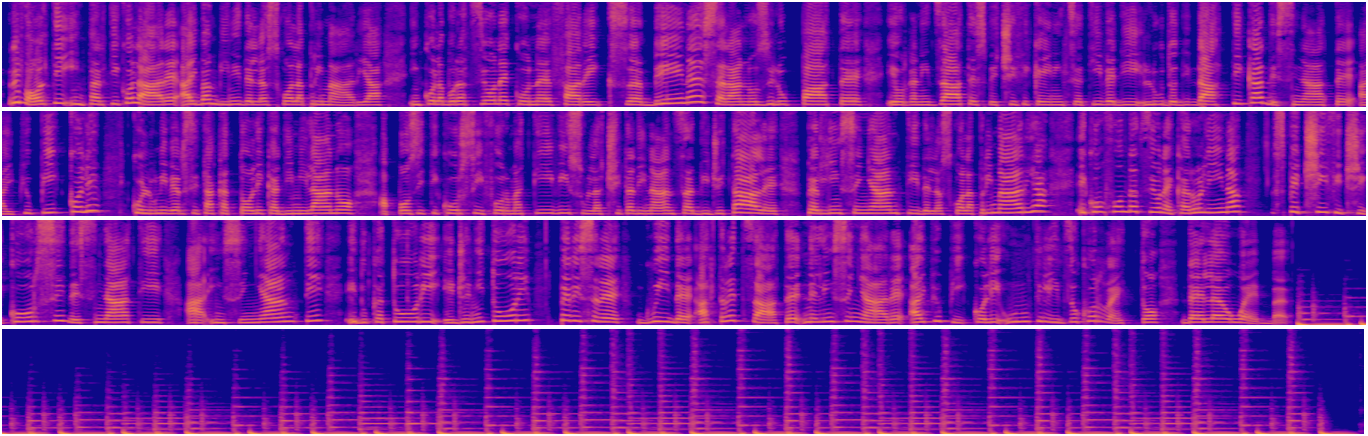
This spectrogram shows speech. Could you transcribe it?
rivolti in particolare ai bambini della scuola primaria. In collaborazione con Fare X Bene saranno sviluppate e organizzate specifiche iniziative di ludodidattica destinate ai più piccoli, con l'Università Cattolica di Milano appositi corsi formativi sulla cittadinanza digitale per gli insegnanti della scuola primaria e con Fondazione Carolina specifici corsi destinati a insegnanti, educatori e genitori per essere guide attrezzate nell'insegnare ai più piccoli un utilizzo corretto del web.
